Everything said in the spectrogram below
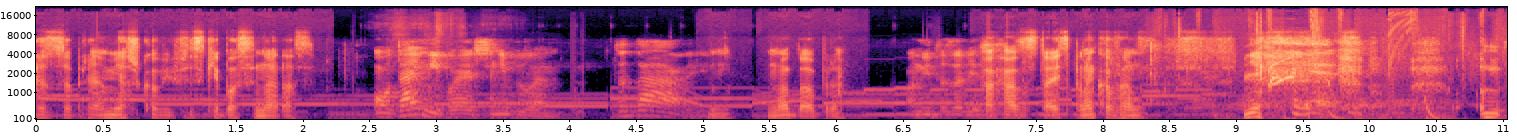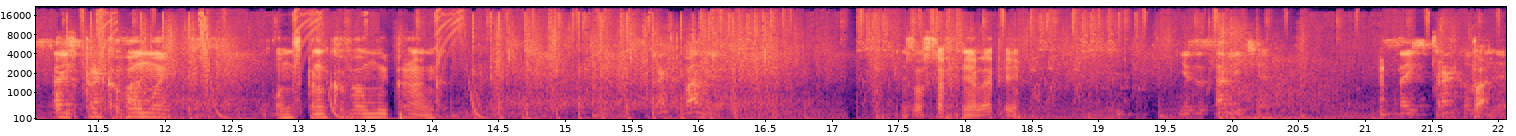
Raz zabrałem Jaszkowi wszystkie bossy naraz. O, daj mi, bo ja jeszcze nie byłem. To daj. No dobra. On mi to zabierze. Haha, zostaje sprankowany. Nie, On, on sprankował mój... On sprankował mój prank. sprankowany. Zostaw mnie lepiej. Nie zostawię cię. Zostajesz sprankowany.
